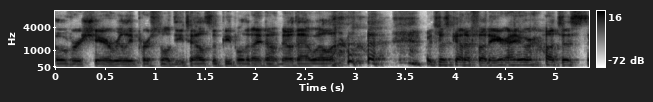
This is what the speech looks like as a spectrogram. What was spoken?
overshare really personal details with people that I don't know that well, which is kind of funny, right? Or I'll just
